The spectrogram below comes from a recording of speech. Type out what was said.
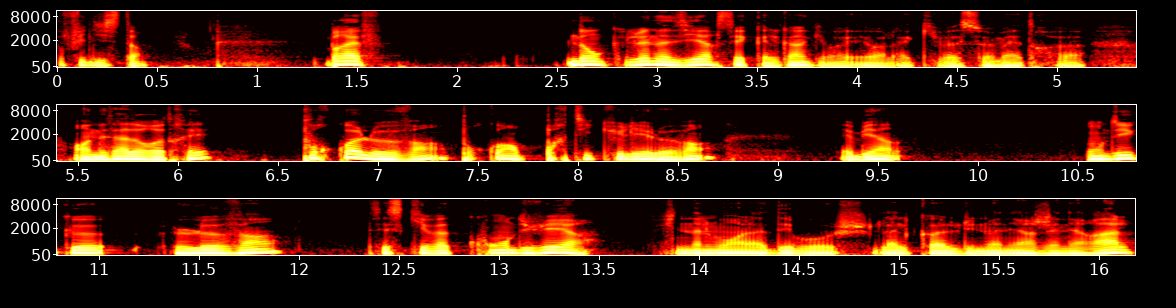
aux Philistins. Bref, donc le nazir, c'est quelqu'un qui, voilà, qui va se mettre euh, en état de retrait. Pourquoi le vin? Pourquoi en particulier le vin? Eh bien, on dit que le vin, c'est ce qui va conduire finalement à la débauche. L'alcool, d'une manière générale,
